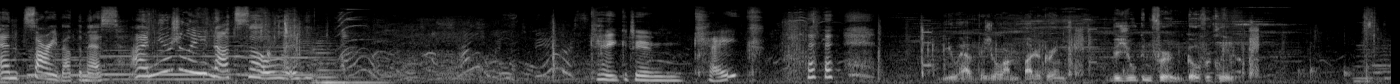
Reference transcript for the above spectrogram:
and sorry about the mess. I'm usually not so. Caked in cake? You have visual on buttercream. Visual confirmed. Go for cleanup.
